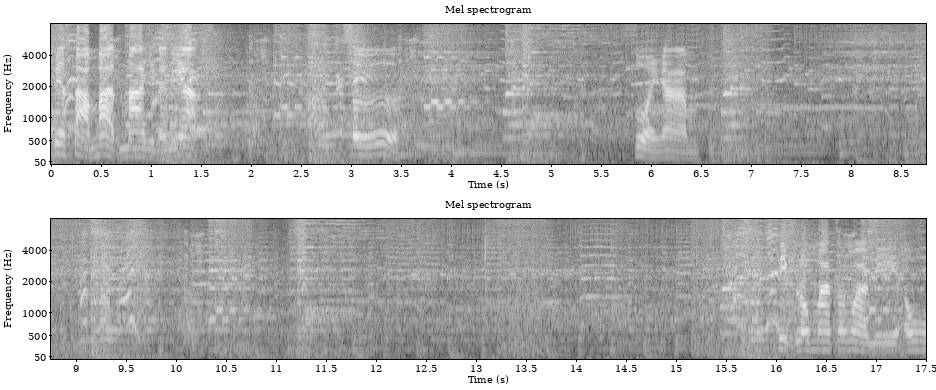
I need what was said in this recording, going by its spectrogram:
เบส3บาทมาอยู่นะเนี่ย เออ สวยงาม สิบลงมาจังหวะนี้ โอ้โห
